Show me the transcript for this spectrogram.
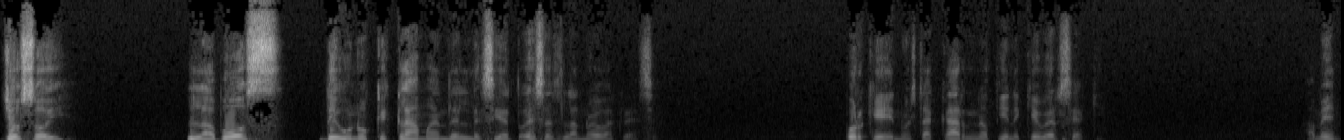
yo soy la voz de uno que clama en el desierto. Esa es la nueva creación. Porque nuestra carne no tiene que verse aquí. Amén.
